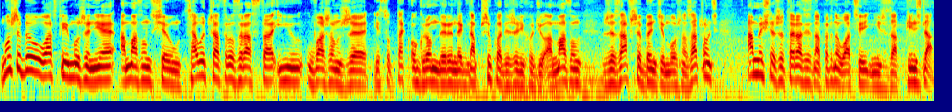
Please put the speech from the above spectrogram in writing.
Może było łatwiej, może nie. Amazon się cały czas rozrasta i uważam, że jest to tak ogromny rynek, na przykład jeżeli chodzi o Amazon, że zawsze będzie można zacząć, a myślę, że teraz jest na pewno łatwiej niż za 5 lat.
